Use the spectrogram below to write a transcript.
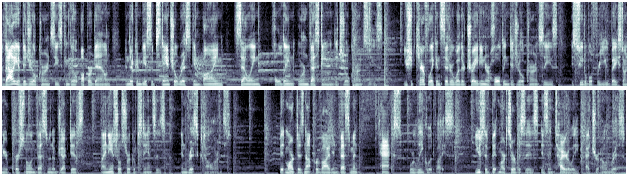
The value of digital currencies can go up or down, and there can be a substantial risk in buying, selling, holding, or investing in digital currencies. You should carefully consider whether trading or holding digital currencies is suitable for you based on your personal investment objectives, financial circumstances, and risk tolerance. Bitmart does not provide investment, tax, or legal advice. Use of Bitmart services is entirely at your own risk.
